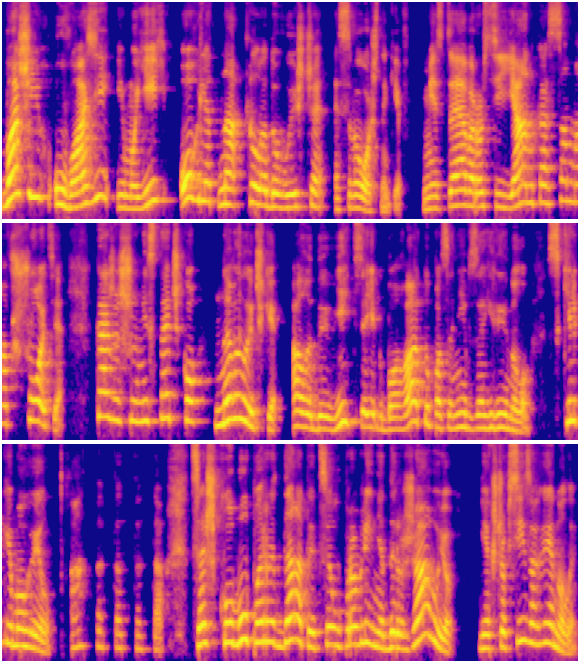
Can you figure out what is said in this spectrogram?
Вашій увазі і моїй огляд на кладовище СВОшників. Місцева росіянка сама в шоці. Каже, що містечко невеличке, але дивіться, як багато пацанів загинуло. Скільки могил. А та та та та. Це ж кому передати це управління державою? Якщо всі загинули.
